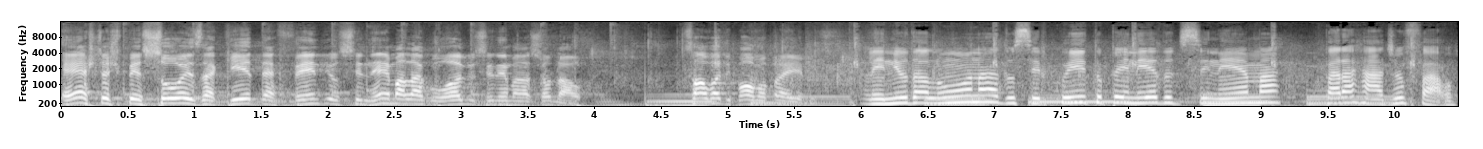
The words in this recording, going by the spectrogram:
estas pessoas aqui defendem o cinema lagoano e o cinema nacional. Salva de palma para eles. Lenilda Luna, do Circuito Penedo de Cinema, para a Rádio FAO.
